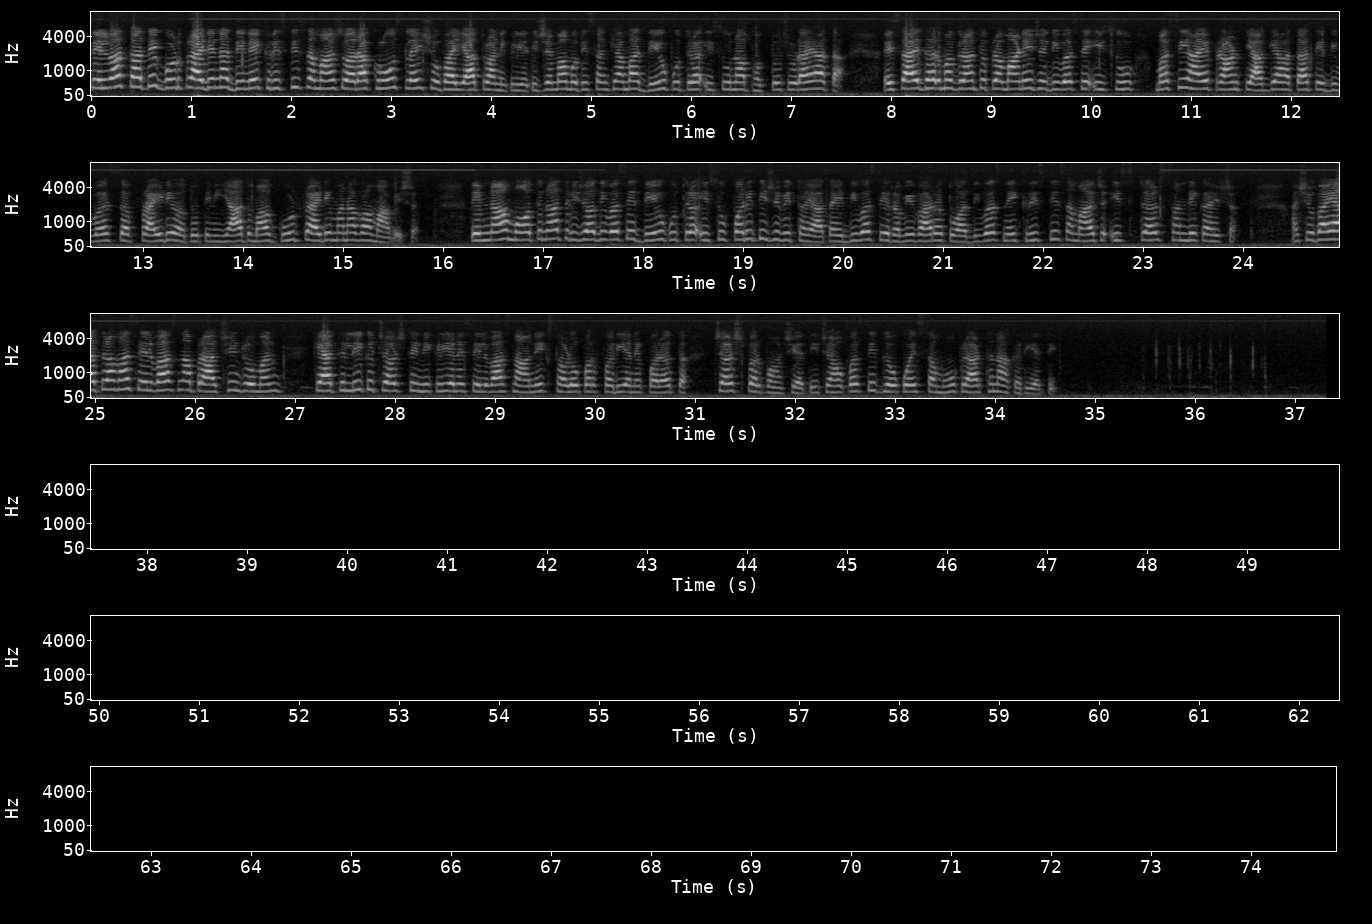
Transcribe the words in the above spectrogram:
સેલવાસ ખાતે ગુડ ફ્રાઇડેના દિને ખ્રિસ્તી સમાજ દ્વારા ક્રોસ લઈ શોભાયાત્રા નીકળી હતી, જેમાં મોટી સંખ્યામાં દેવપુત્ર ઈસુના ભક્તો જોડાયા હતા. ઈસાઈ ધર્મગ્રંથ પ્રમાણે જે દિવસે ઈસુ મસીહાએ પ્રાણ ત્યાગ્યા હતા, તે દિવસ ફ્રાઇડે હતો. તેની યાદમાં ગુડ ફ્રાઇડે મનાવવામાં આવે છે. તેમના મોતના ત્રીજા દિવસે દેવપુત્ર ઈસુ ફરીથી જીવિત થયા હતા. એ દિવસે રવિવાર હતો. આ દિવસને ખ્રિસ્તી સમાજ ઈસ્ટર સન્ડે કહે છે. આ શોભાયાત્રામાં સેલવાસના પ્રાચીન રોમન કેથલિક ચર્ચથી નીકળી અને સેલવાસના અનેક સ્થળો પર ફરી અને પરત ચર્ચ પર પહોંચી હતી, જ્યાં ઉપસ્થિત લોકોએ સમૂહ પ્રાર્થના કરી હતી.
